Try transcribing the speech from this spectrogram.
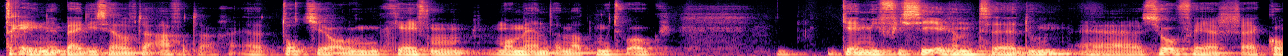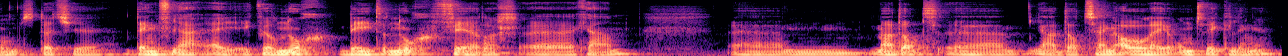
trainen bij diezelfde avatar. tot je op een gegeven moment, en dat moeten we ook gamificerend doen, zover komt dat je denkt van ja, ik wil nog beter, nog verder gaan. Um, maar dat, uh, ja, dat zijn allerlei ontwikkelingen.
